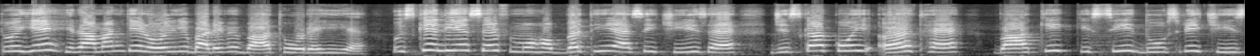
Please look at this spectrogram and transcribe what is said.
तो ये हीरामन के रोल के बारे में बात हो रही है। उसके लिए सिर्फ़ मोहब्बत ही ऐसी चीज़ है, जिसका कोई अर्थ है, बाकी किसी दूसरी चीज़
